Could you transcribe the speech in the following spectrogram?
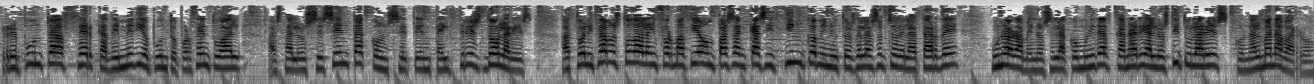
repunta cerca de medio punto porcentual hasta los 60,73 dólares. Actualizamos toda la información, pasan casi cinco minutos de las 8 de la tarde, una hora menos en la comunidad canaria, los titulares con Alma Navarro.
